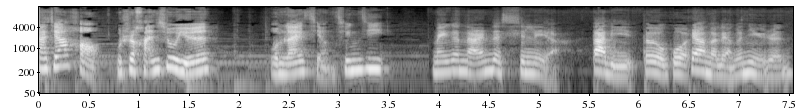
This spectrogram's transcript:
大家好，我是韩秀云，我们来讲经济。每个男人的心里啊，大抵都有过这样的两个女人，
